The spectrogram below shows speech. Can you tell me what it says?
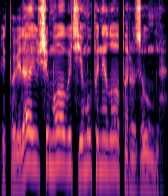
Відповідаючи, мовить йому Пенелопа розумна.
